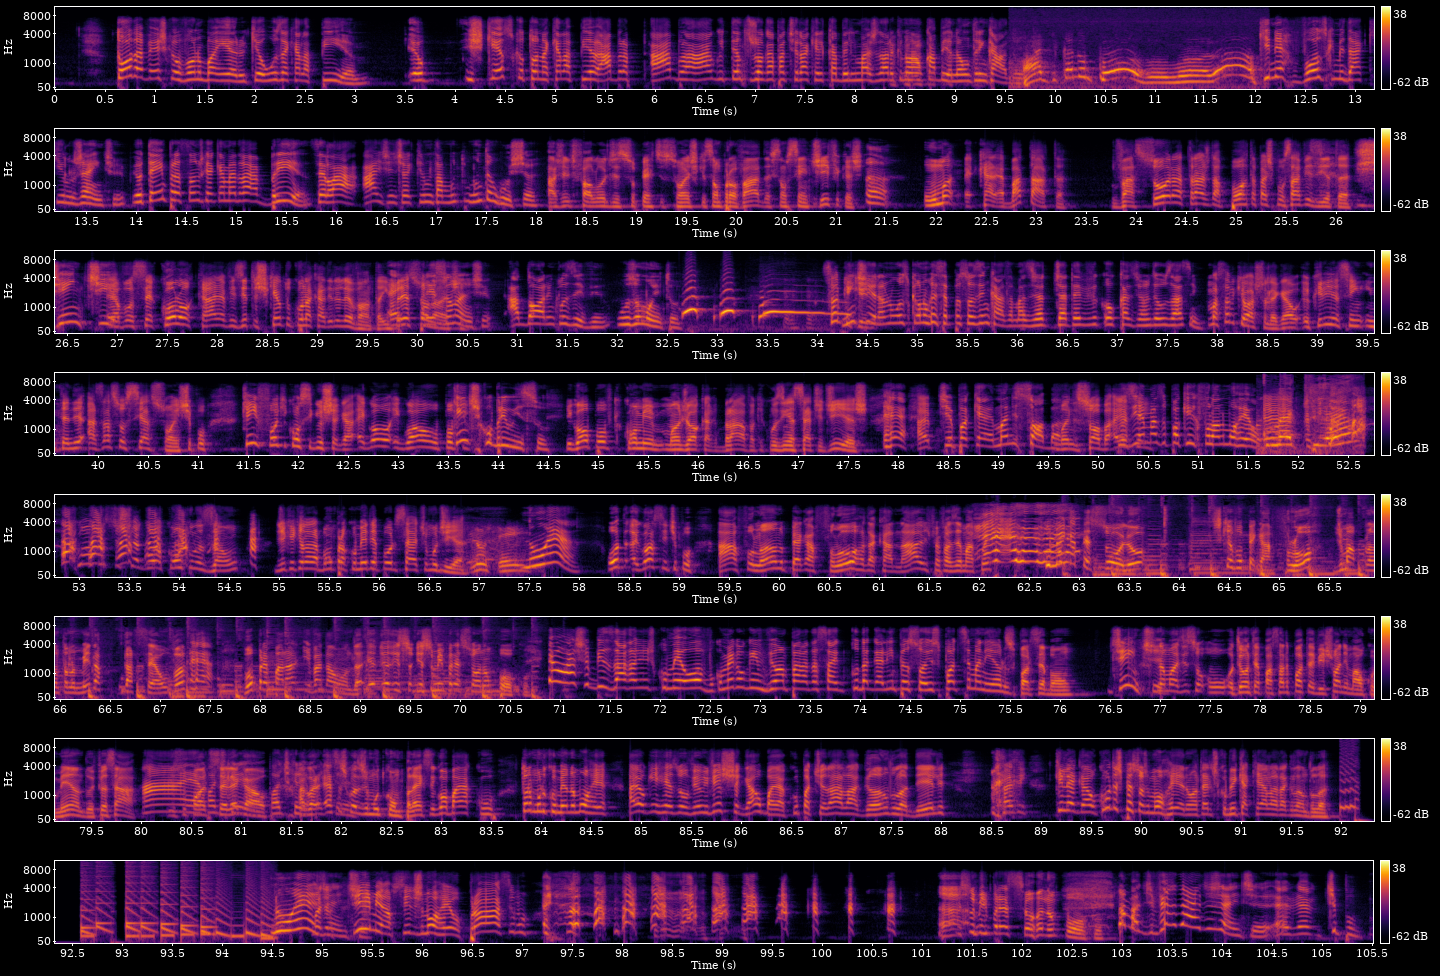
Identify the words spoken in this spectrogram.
Toda vez que eu vou no banheiro e que eu uso aquela pia, eu esqueço que eu tô naquela pia, abro, a- abro a água e tento jogar pra tirar aquele cabelo imaginário que não é um cabelo, é um trincado. Ótica do povo, moro? Que nervoso que me dá aquilo, gente. Eu tenho a impressão de que aquela merda vai abrir. Sei lá. Ai, gente, aquilo me dá muito, muita angústia. A gente falou de superstições que são provadas, são científicas. Ah. Uma, é- cara, é batata. Vassoura atrás da porta pra expulsar a visita. Gente, É você colocar e a visita esquenta o cu na cadeira e levanta. é Impressionante. impressionante. Adoro, inclusive. Uso muito. Sabe o que- Mentira, eu não uso porque eu não recebo pessoas em casa, mas já, já teve ocasiões de eu usar assim. Mas sabe o que eu acho legal? Eu queria, assim, entender as associações. Tipo, quem foi que conseguiu chegar? É igual, igual, o, povo Quem que, descobriu isso? igual o povo que come mandioca brava, que cozinha sete dias. É, Aí- tipo aquele maniçoba. Maniçoba. Aí, Cozinha assim, mais um pouquinho que fulano morreu. Como é que é? Como se chegou à conclusão de que aquilo era bom pra comer depois do sétimo dia? Não sei. Não é? Outra, igual assim, tipo, ah, fulano pega a flor da cannabis pra fazer uma coisa. Como é que a pessoa olhou? Acho que eu vou pegar a flor de uma planta no meio da, da selva, É. vou preparar e vai dar onda. Eu- eu- isso, isso me impressiona um pouco. Eu acho bizarro a gente comer ovo. Como é que alguém viu uma parada sair do cu da galinha e pensou isso pode ser maneiro? Isso pode ser bom. Gente. Não, mas isso, o, o teu antepassado pode ter visto um animal comendo e falou assim: ah, Ah, isso é, pode, pode ser crer, legal. pode crer, Agora, pode essas crer. coisas muito complexas, igual baiacu. Todo mundo comendo morrer. Aí alguém resolveu investigar o baiacu pra tirar lá a glândula dele. Aí assim, que legal. Quantas pessoas morreram até descobrir que aquela era a glândula? Não é, Imagina, gente? Ih, minha Alcides morreu. Próximo. Isso me impressiona um pouco. Não, mas de verdade, gente. É, é, tipo,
